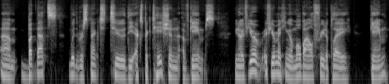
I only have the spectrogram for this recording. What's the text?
um, but that's with respect to the expectation of games. You know if you're if you're making a mobile free to play game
